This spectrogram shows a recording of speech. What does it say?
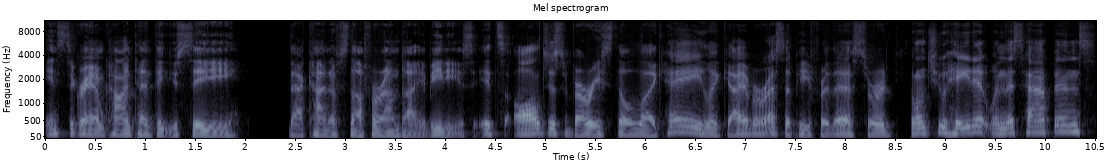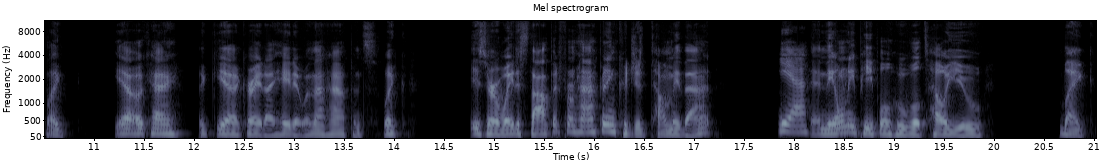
Instagram content that you see, that kind of stuff around diabetes, it's all just very still like, hey, like I have a recipe for this, or don't you hate it when this happens? Like, yeah, okay, like yeah, great, I hate it when that happens. Like, is there a way to stop it from happening? Could you tell me that? Yeah. And the only people who will tell you like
